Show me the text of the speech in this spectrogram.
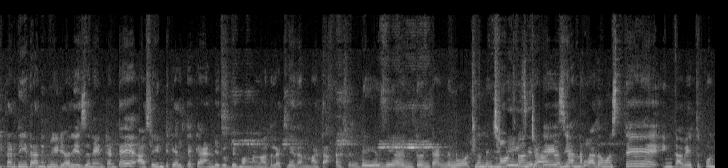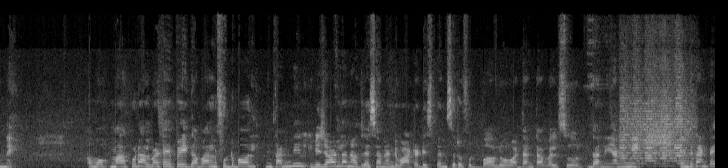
ఇక్కడ తీయడానికి వీడియో రీజన్ ఏంటంటే అసలు ఇంటికి వెళ్తే క్యాండీ రుబ్బి మమ్మల్ని వదలట్లేదు అనమాట అసలు డేజీ అంటుంటే నోట్ల నుంచి నోట్లోంచి డేజీ డేజీ అన్న పదం వస్తే ఇంకా వెతుకుంటున్నాయి. మాకు కూడా అలవాటు అయిపోయి గబాలను ఫుడ్ బౌల్ ఇంకా అన్ని విజయవాడలోనే వదిలేసానండి వాటర్ డిస్పెన్సర్ ఫుడ్ బౌల్ దాని టవల్స్ దాని అన్నీ. ఎందుకంటే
